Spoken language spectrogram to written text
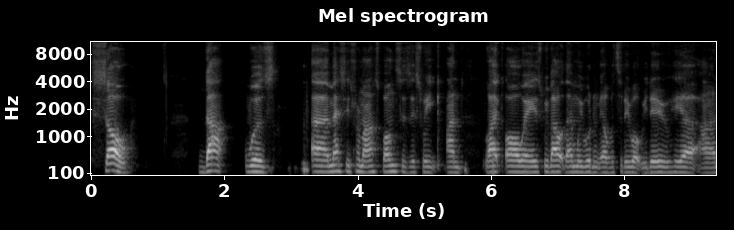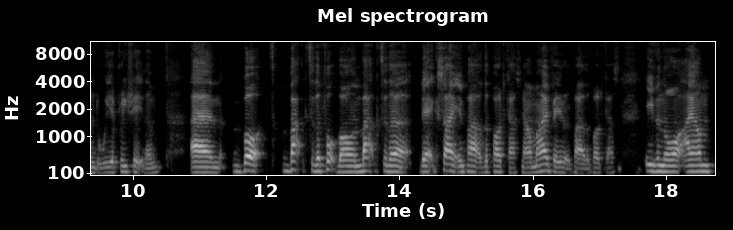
So that was a message from our sponsors this week. And like always, without them, we wouldn't be able to do what we do here, and we appreciate them. Um, but back to the football and back to the the exciting part of the podcast now, my favorite part of the podcast, even though I am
